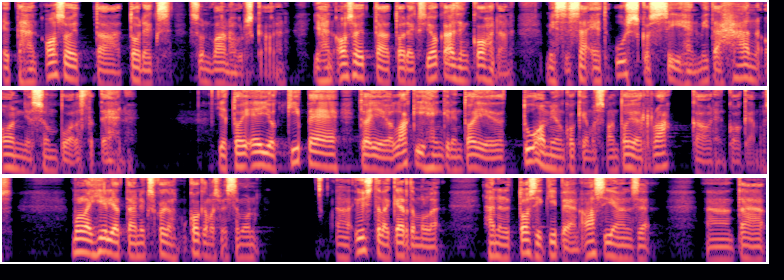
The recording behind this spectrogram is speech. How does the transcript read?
että hän osoittaa todeksi sun vanhurskauden. Ja hän osoittaa todeksi jokaisen kohdan, missä sä et usko siihen, mitä hän on jo sun puolesta tehnyt. Ja toi ei ole kipeä, toi ei ole lakihenkinen, toi ei ole tuomion kokemus, vaan toi on rakkauden kokemus. Mulla oli hiljattain yksi kokemus, missä mun ystävä kertoi mulle hänelle tosi kipeän asian. Se, tämä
